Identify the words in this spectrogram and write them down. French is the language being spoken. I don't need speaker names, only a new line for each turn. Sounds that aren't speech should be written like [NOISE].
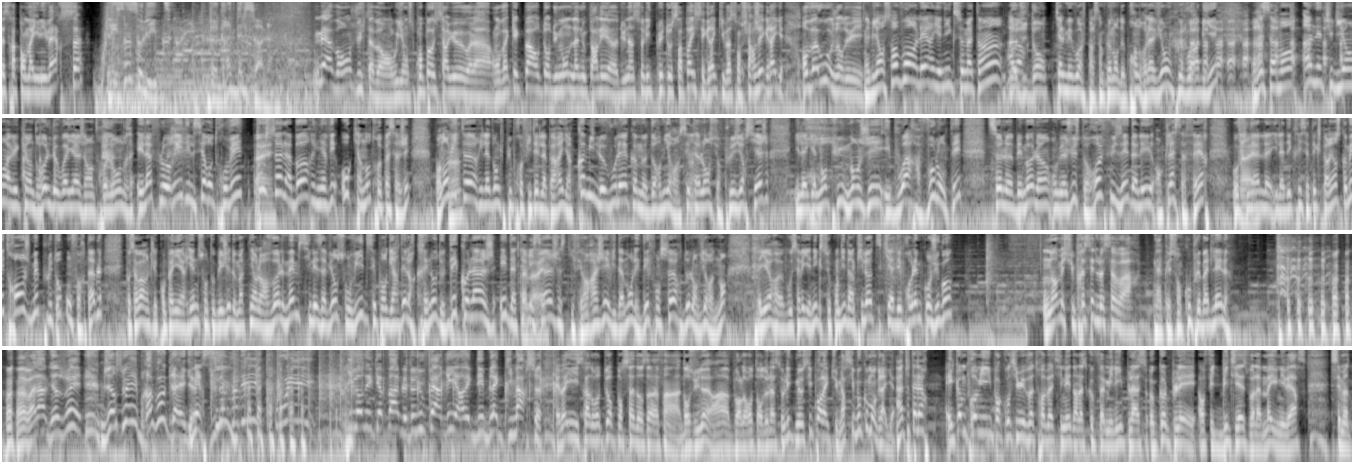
Ce sera pour My Universe.
Les insolites de Greg Delsol.
Mais avant, juste avant, oui, on se prend pas au sérieux, voilà. On va quelque part autour du monde, là, nous parler euh, d'une insolite plutôt sympa, et c'est Greg qui va s'en charger. Greg, on va où aujourd'hui?
Eh bien, on s'envoie en l'air, Yannick, ce matin.
Bon, dis donc.
calmez-vous, hein, je parle simplement de prendre l'avion, vous pouvez vous rhabiller. [LAUGHS] Récemment, un étudiant avec un drôle de voyage entre Londres et la Floride, il s'est retrouvé tout
Ouais.
seul à bord, il n'y avait aucun autre passager. Pendant
Hein
8 heures, il a donc pu profiter de l'appareil hein, comme il le voulait, comme dormir en s'étalant sur plusieurs sièges. Il a également pu manger et boire à volonté. Seul bémol, hein, on lui a juste refusé d'aller en classe affaires. Au
Ouais.
final, il a décrit cette expérience comme étrange mais plutôt confortable. Il faut savoir que les compagnies aériennes sont obligées de maintenir leur vol même si les avions sont vides, c'est pour garder leur créneau de décollage et d'atterrissage, ce qui fait enrager évidemment les défenseurs de l'environnement. D'ailleurs, euh, vous savez Yannick, ce qu'on dit d'un pilote qui a des problèmes conjugaux?
Non, mais je suis pressé de le savoir.
Ah, Que son couple bat de l'aile. [LAUGHS]
voilà, bien joué, bien joué, bravo Greg.
Merci.
Oui. Il en est capable de nous faire rire avec des blagues qui marchent. Eh ben, il sera de retour pour ça dans un, enfin, dans une heure, hein, pour le retour de l'insolite, mais aussi pour l'actu. Merci beaucoup, mon Greg.
À tout à l'heure.
Et comme promis, pour continuer votre matinée dans la Scoop Family, place au Coldplay en feat BTS, voilà My Universe. C'est maintenant.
